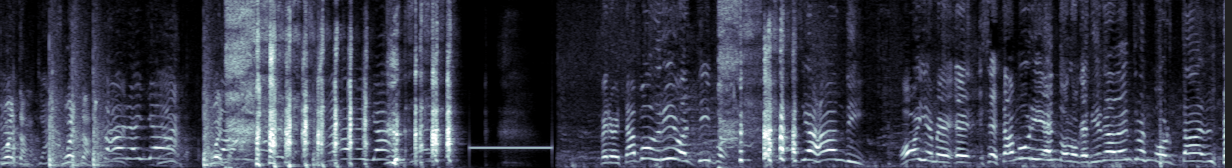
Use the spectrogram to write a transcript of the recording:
suelta, suelta. Suelta. Pero está podrido el tipo. Gracias, Andy. Óyeme, eh, se está muriendo. Lo que tiene adentro es mortal.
